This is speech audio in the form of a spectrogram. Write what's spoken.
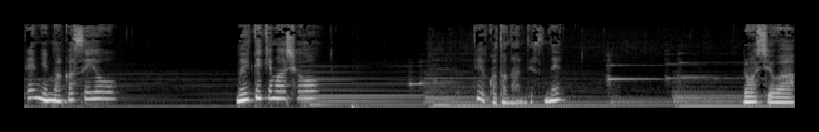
天に任せよう。抜いていきましょう。っていうことなんですね。老子は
